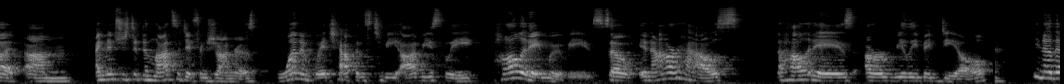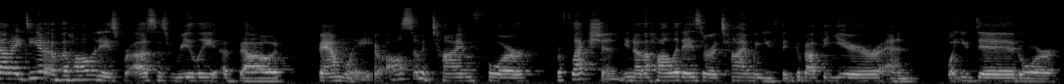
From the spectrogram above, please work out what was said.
but um, I'm interested in lots of different genres, one of which happens to be obviously holiday movies. So in our house, the holidays are a really big deal. You know, that idea of the holidays for us is really about family. They're also a time for reflection. You know, the holidays are a time when you think about the year and what you did or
